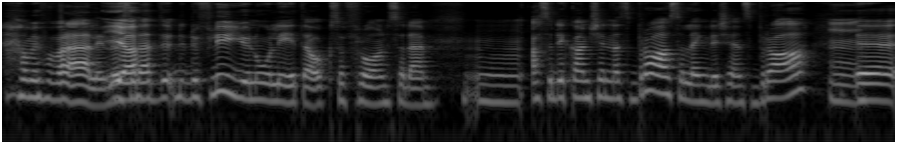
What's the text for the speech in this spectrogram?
om jag får vara ärlig, Ja. att du, du flyr ju nog lite också från sådär, mm, alltså det kan kännas bra så länge det känns bra. Mm. Eh,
